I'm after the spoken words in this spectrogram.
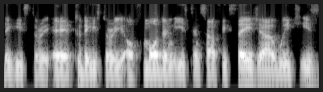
the history uh, to the history of modern East and Southeast Asia, which is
